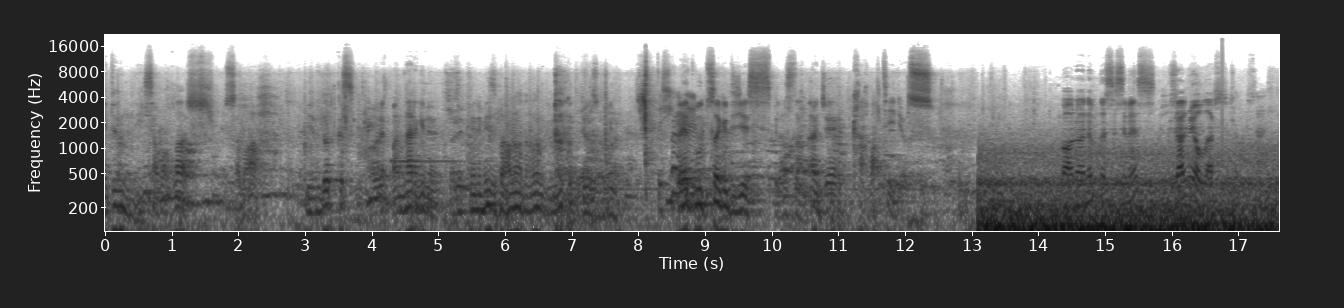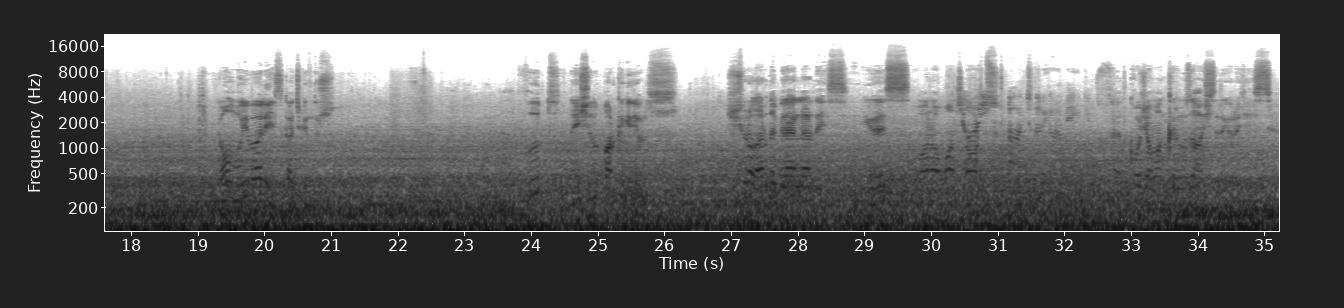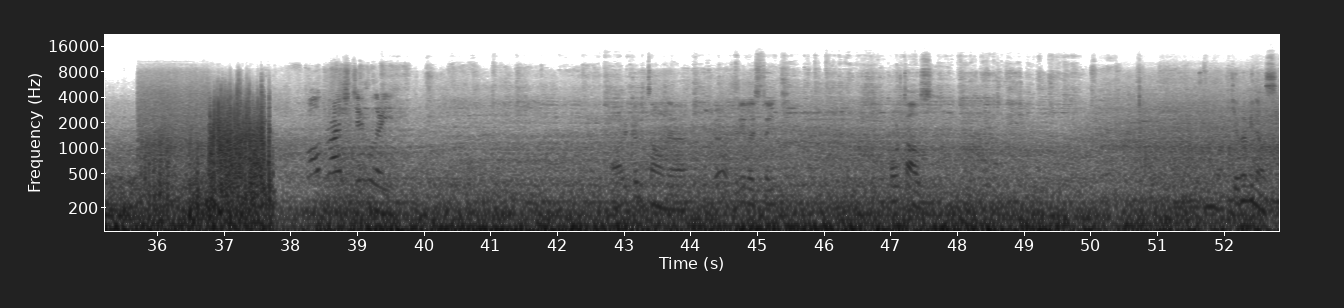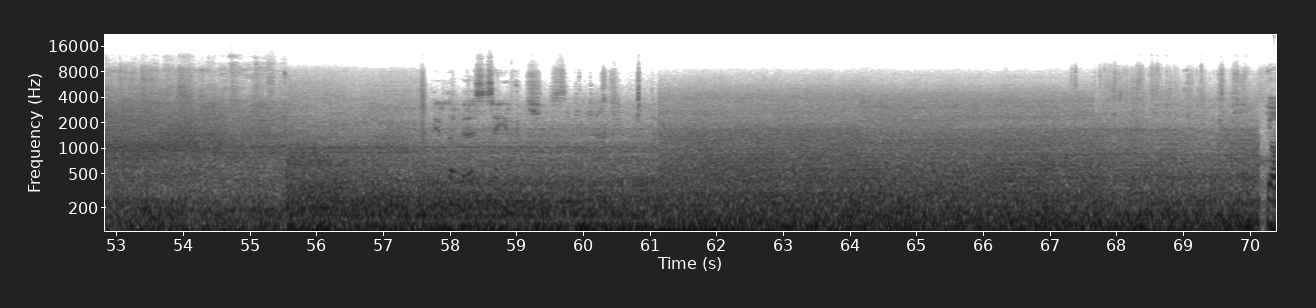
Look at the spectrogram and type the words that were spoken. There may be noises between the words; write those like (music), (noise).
Günaydın, iyi sabahlar. Bu sabah 24 Kasım Öğretmenler Günü. Öğretmenimiz Banu Hanım'ın gününü kutluyoruz bugün. Teşekkür Red. Woods'a gideceğiz birazdan. Önce kahvaltı ediyoruz. Banu Hanım nasılsınız? Güzel mi yollar? Çok güzel. Yol boyu böyleyiz kaç gündür. Wood National Park'a gidiyoruz. Şuralarda bir yerlerdeyiz. US 101 North. Giant ağaçları görmeye gidiyoruz. Evet, kocaman kırmızı ağaçları göreceğiz.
